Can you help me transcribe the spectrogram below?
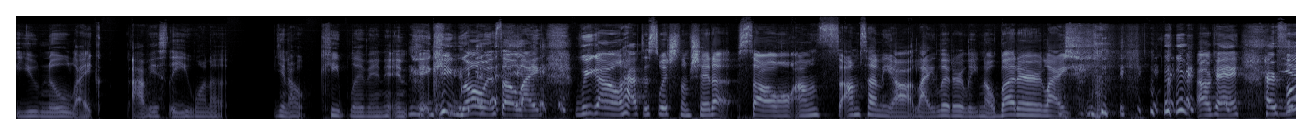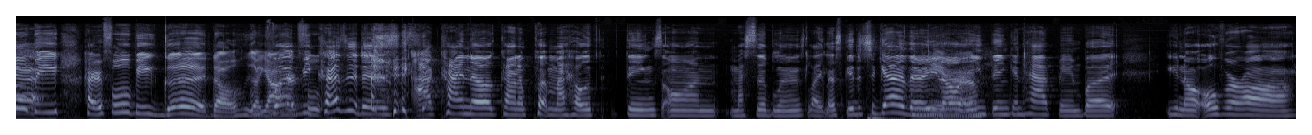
you knew like obviously you want to you know, keep living and, and keep going. so like we gonna have to switch some shit up. So I'm I'm telling y'all, like literally no butter, like okay. Her food yeah. be her food be good though. Like, y'all, but because it is, I kind of kind of put my health things on my siblings. Like let's get it together. Yeah. You know, anything can happen. But you know, overall,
